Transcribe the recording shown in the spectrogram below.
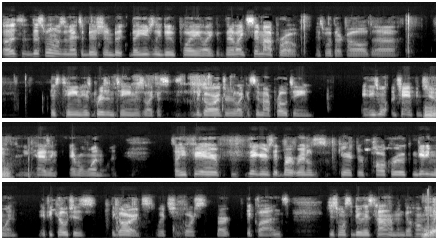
Uh, this this one was an exhibition, but they usually do play like they're like semi-pro is what they're called. Uh, his team, his prison team, is like a the guards are like a semi-pro team, and he's won the championship, Mm. and he hasn't ever won one. So he figure, f- figures that Burt Reynolds' character Paul Crew can get him one if he coaches the guards, which of course Burt declines. Just wants to do his time and go home. Yeah.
